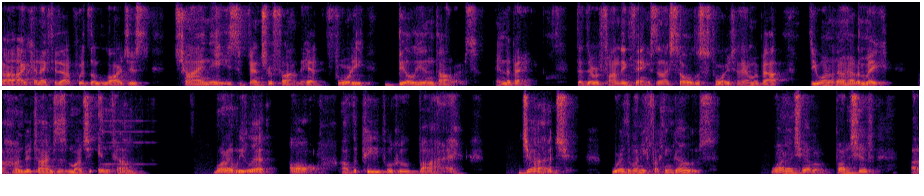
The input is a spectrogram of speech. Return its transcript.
uh, I connected up with the largest Chinese venture fund. They had forty billion dollars in the bank that they were funding things, and I sold a story to them about. Do you want to know how to make a hundred times as much income? Why don't we let all of the people who buy judge where the money fucking goes? Why don't you have a bunch of uh,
